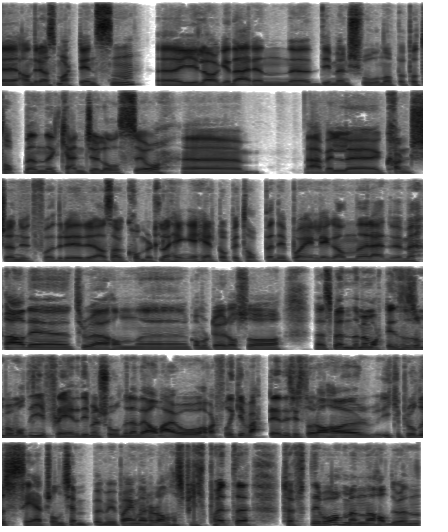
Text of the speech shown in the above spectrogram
eh, Andreas Martinsen gir laget der en eh, dimensjon oppe på topp, men Cangelosi òg er vel eh, kanskje en utfordrer altså Han kommer til å henge helt opp i toppen i poengligaen, regner vi med. Ja, det tror jeg han eh, kommer til å gjøre også. Spennende med Martinsen, som på en måte gir flere dimensjoner enn det. Han jo, har i hvert fall ikke vært det de siste åra. Har ikke produsert sånn kjempemye poeng, men jeg hørte han har spilt på et eh, tøft nivå. Men hadde jo en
